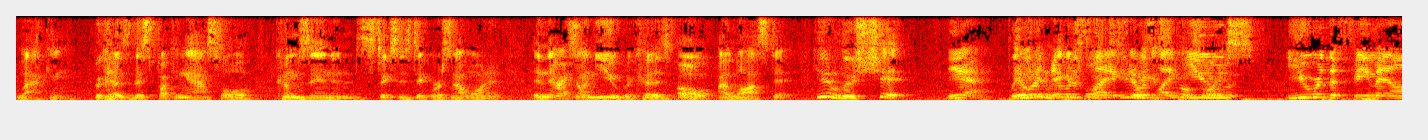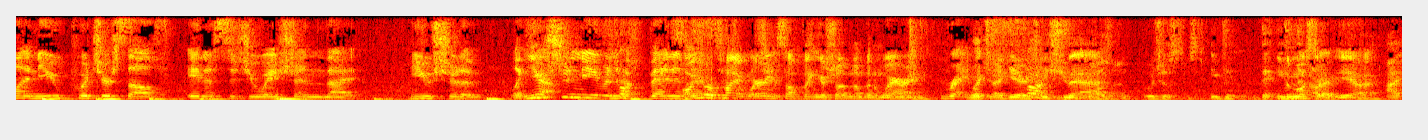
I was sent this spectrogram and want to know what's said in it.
lacking because Yeah. this fucking asshole comes in and sticks his dick where it's not wanted, and now Right. it's on you because oh, I lost it. You didn't lose shit. Yeah. Like, it you was, it was like You it was like you choice. You were the female and you put yourself in a situation that you should have like Yeah. you shouldn't even Fuck. have been in Oh, that you were probably wearing something you shouldn't have been wearing. right Which Like, I guarantee fuck she that. wasn't. Which is even that The even most, our- yeah. I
